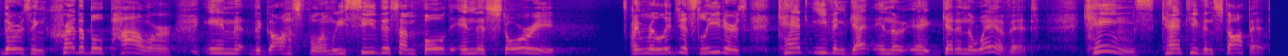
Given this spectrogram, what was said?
there is incredible power in the gospel. And we see this unfold in this story. And religious leaders can't even get in the, eh, get in the way of it. Kings can't even stop it.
